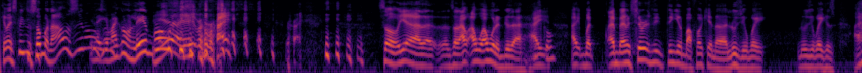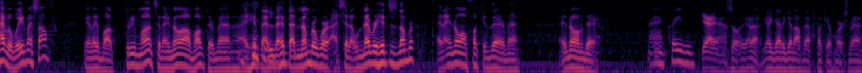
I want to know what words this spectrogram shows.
can I speak to someone else? You know, like, am I gonna live, bro? yeah, right. So yeah, that, that's, I, I, I wouldn't do that. I, cool. I, but I'm, I'm seriously thinking about fucking uh, losing weight, losing weight because I haven't weighed myself in like about three months, and I know I'm up there, man. I hit that, I hit that number where I said I will never hit this number, and I know I'm fucking there, man. I know I'm there. Man, crazy. Yeah, yeah. So I gotta, I gotta get off that fucking horse, man.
